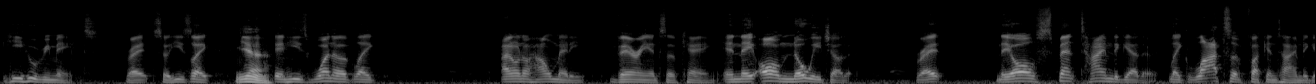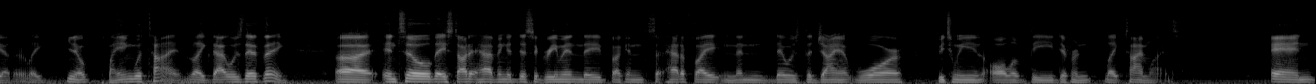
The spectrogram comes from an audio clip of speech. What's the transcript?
he who remains, right? So he's like, yeah. and he's one of like, I don't know how many variants of Kang, and they all know each other, right? They all spent time together, like lots of fucking time together, like you know, playing with time, like that was their thing. Uh, until they started having a disagreement, they fucking had a fight, and then there was the giant war between all of the different like timelines and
